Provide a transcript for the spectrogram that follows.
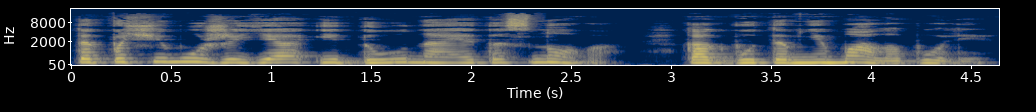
Так почему же я иду на это снова, как будто мне мало боли?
